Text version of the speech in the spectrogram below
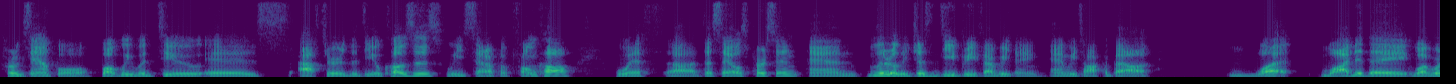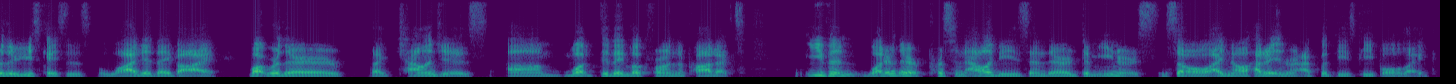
for example, what we would do is after the deal closes, we set up a phone call with uh, the salesperson and literally just debrief everything. And we talk about what, why did they, what were their use cases? Why did they buy? What were their like challenges? Um, what did they look for in the product? Even what are their personalities and their demeanors? So i know how to interact with these people like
